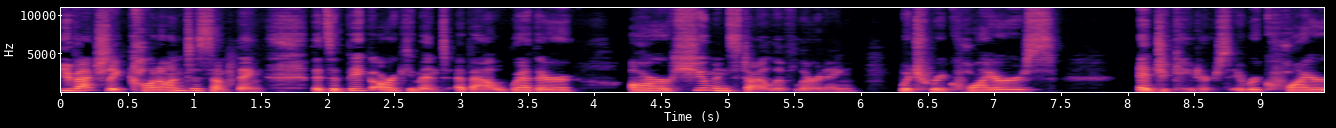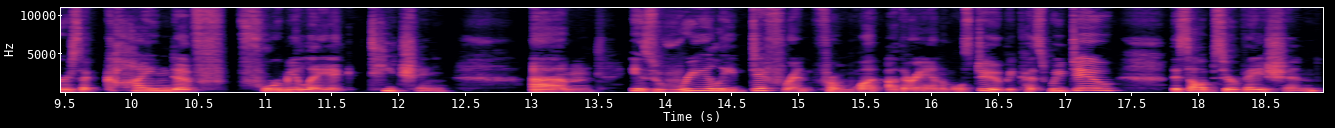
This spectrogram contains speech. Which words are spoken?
you've actually caught on to something that's a big argument about whether our human style of learning, which requires educators. It requires a kind of formulaic teaching, um, is really different from what other animals do because we do this observation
